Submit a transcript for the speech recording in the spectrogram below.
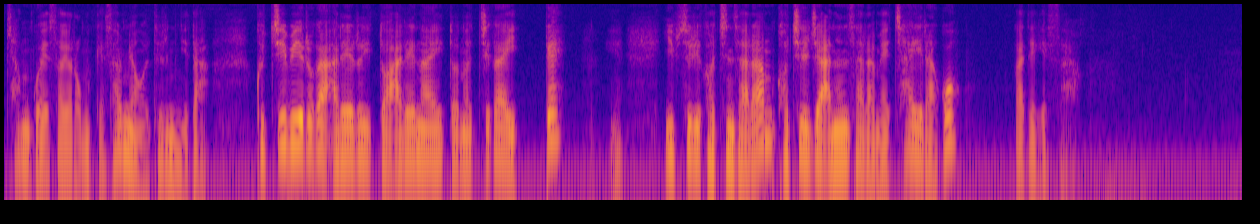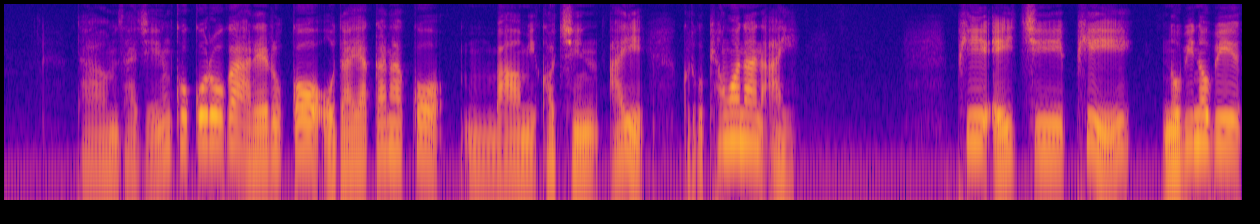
참고해서 여러분께 설명을 드립니다. 구찌비르가 아래로 있도 아레나에 있도 너찌가 있대 예, 입술이 거친 사람, 거칠지 않은 사람의 차이라고가 되겠어요. 다음 사진 코꼬로가 아래로 꼬 오다야까나꼬 음, 마음이 거친 아이 그리고 평온한 아이. PHP 노비노비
